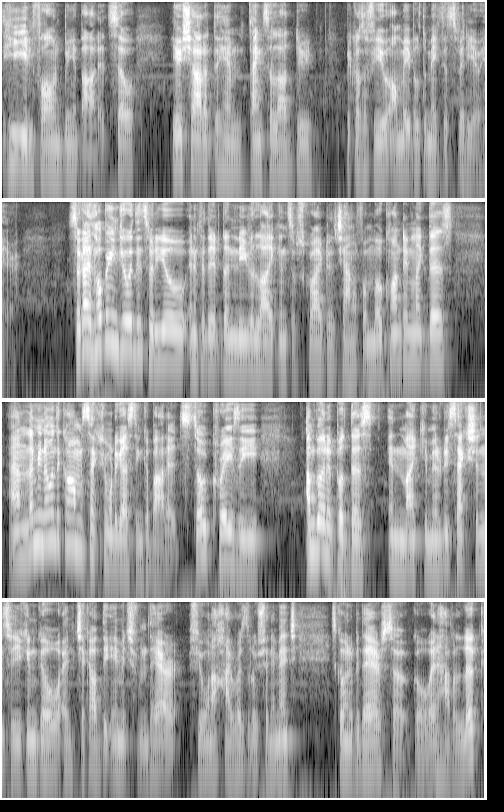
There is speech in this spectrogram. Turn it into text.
he informed me about it. So huge shout out to him. Thanks a lot dude. Because of you, I'm able to make this video here. So guys, hope you enjoyed this video and if you did then leave a like and subscribe to the channel for more content like this. And let me know in the comment section what you guys think about it. It's so crazy. I'm going to put this in my community section so you can go and check out the image from there. If you want a high resolution image, it's going to be there. So go and have a look.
